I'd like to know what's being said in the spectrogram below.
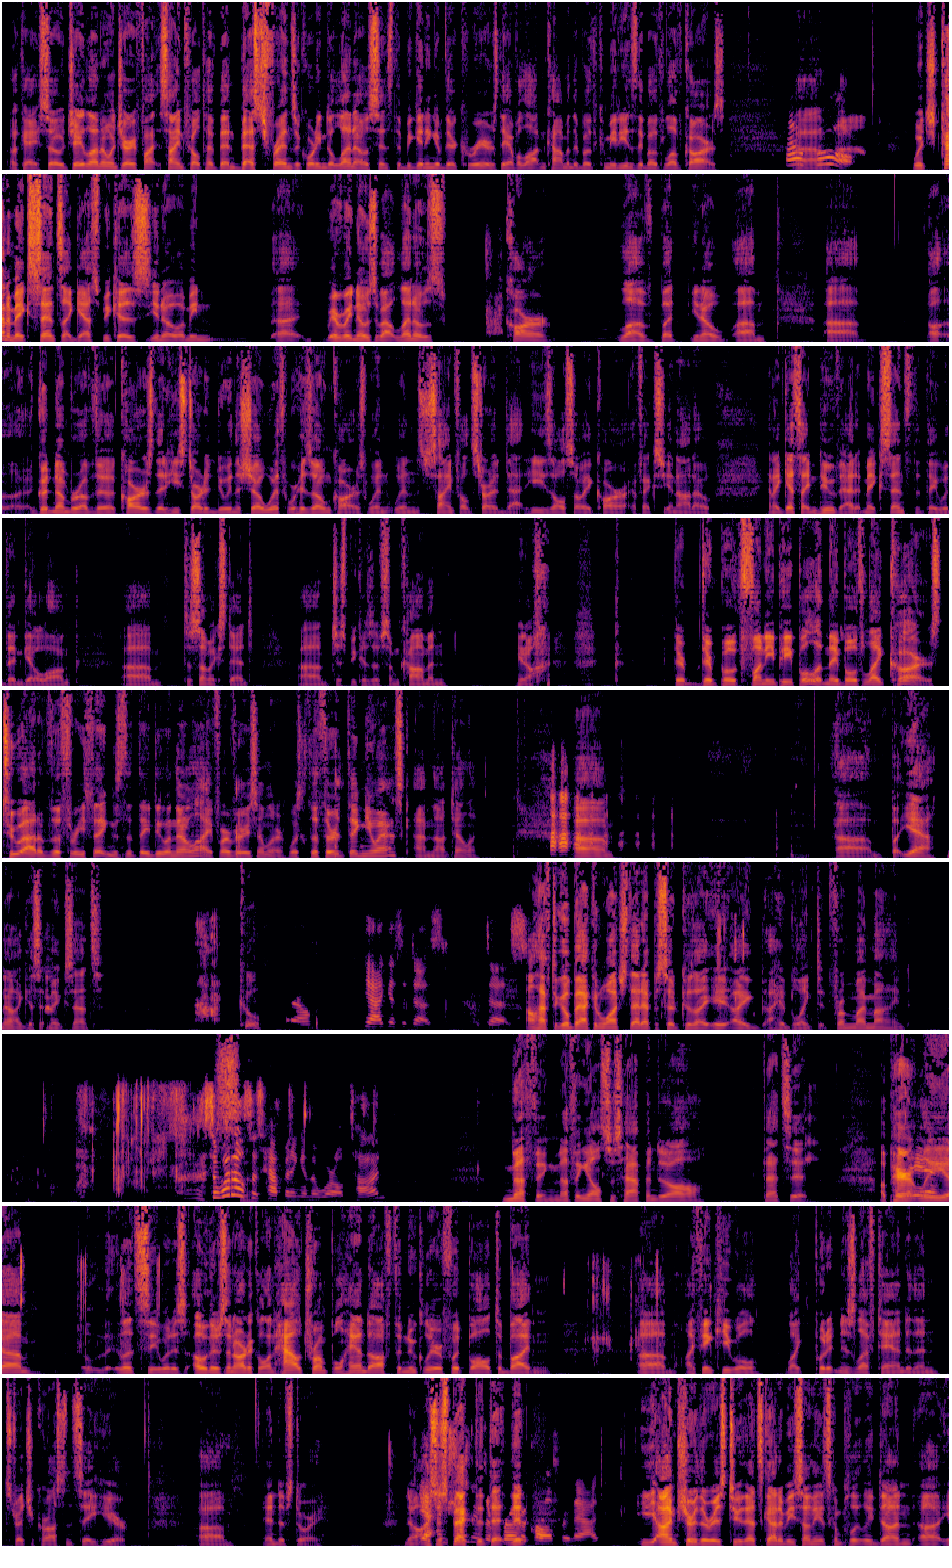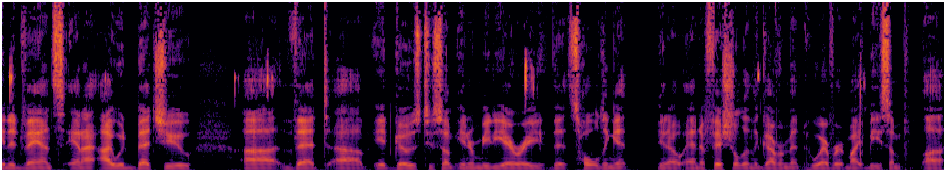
Okay, so Jay Leno and Jerry Fe- Seinfeld have been best friends, according to Leno, since the beginning of their careers. They have a lot in common. They're both comedians. They both love cars, Oh, um, cool. which kind of makes sense, I guess, because you know, I mean, uh, everybody knows about Leno's car love, but you know, um, uh, a a good number of the cars that he started doing the show with were his own cars. When when Seinfeld started that, he's also a car aficionado, and I guess I knew that. It makes sense that they would then get along um, to some extent, um, just because of some common, you know, they're they're both funny people and they both like cars. Two out of the three things that they do in their life are very similar. What's the third thing you ask? I'm not telling. Um, um, but yeah, no, I guess it makes sense. Cool. Well, yeah, I guess it does. It does. I'll have to go back and watch that episode because I, I I had blanked it from my mind. So, what so- else is happening in the world, Todd? Nothing. Nothing else has happened at all. That's it. Apparently, um, let's see. What is? Oh, there's an article on how Trump will hand off the nuclear football to Biden. Um, I think he will like put it in his left hand and then stretch across and say, "Here." Um, end of story. No, Yeah, I suspect sure that, that, a that for that. yeah, I'm sure there is too. That's got to be something that's completely done uh, in advance, and I, I would bet you uh, that uh, it goes to some intermediary that's holding it, you know, an official in the government, whoever it might be, some uh,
